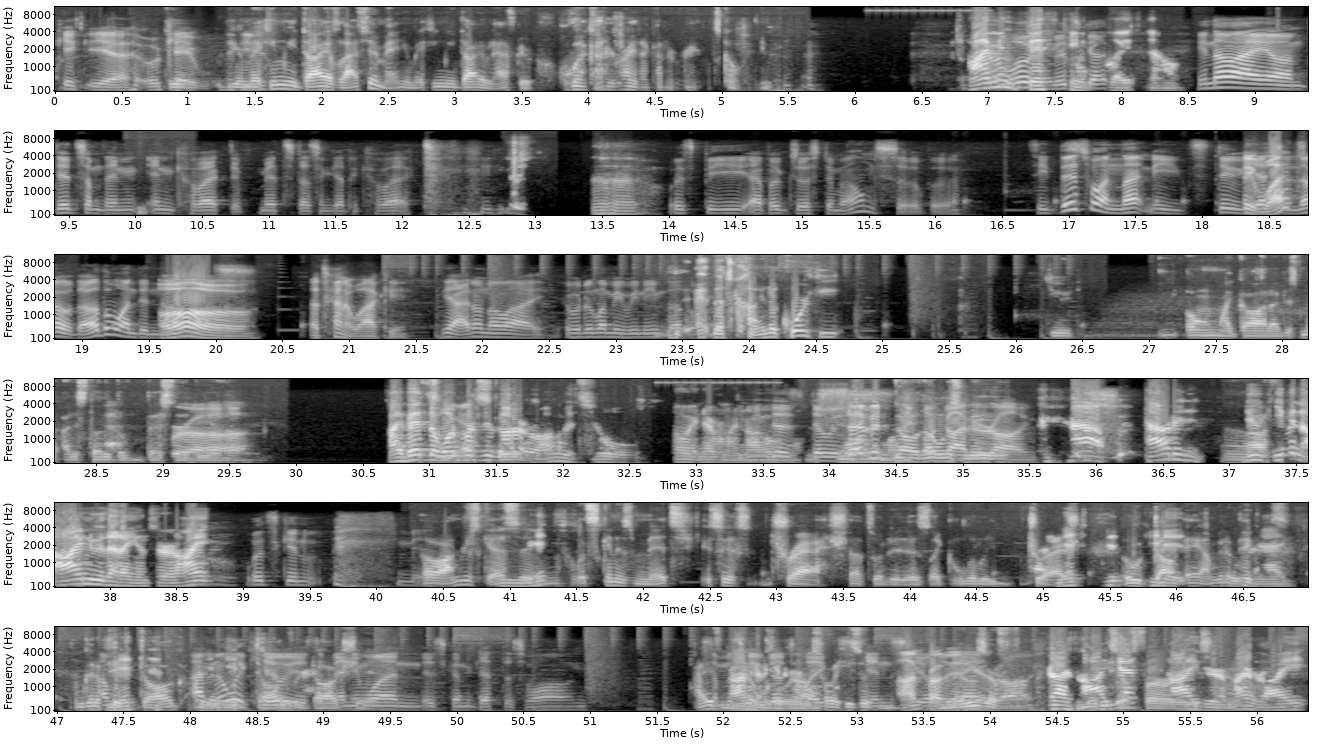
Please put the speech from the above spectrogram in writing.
Kick, yeah, okay. Dude, Did you're you making me die of laughter, man. You're making me die of laughter. Oh, I got it right. I got it right. Let's go. I'm in Look, 15th got- place now. You know, I um did something incorrect if Mitch doesn't get it correct. just... Was PE ever just a Realm server? See, this one let me do Wait, yes or what? no. The other one did not. oh, that's kind of wacky. Yeah, I don't know why. It wouldn't let me rename the other one. That's kind of quirky, dude. Oh my god! I just I just thought of the best idea. I bet the one Yeah, person who got it wrong was. Jules. Oh wait, never mind. Not There's- there was- Seven No, that was got it me. wrong. How? How did? Dude, ah. even I knew that answer, and I. What skin? Mitch? oh, I'm just guessing. Mitch? What skin is Mitch? It's just trash. That's what it is. Like literally trash. Mitch oh, did Oh, dog. Hey, I'm gonna oh, pick. bad. I'm gonna I'm- pick dog. I'm gonna really pick dog over curious dog if shit. anyone is gonna get this wrong. I have not gonna get it wrong. like So he's a skin I'm probably and a- wrong. Guys, I guess furry, Tiger. Am I right?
